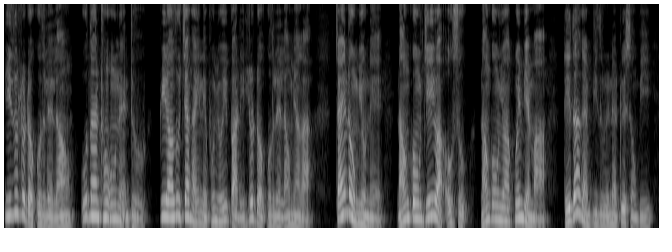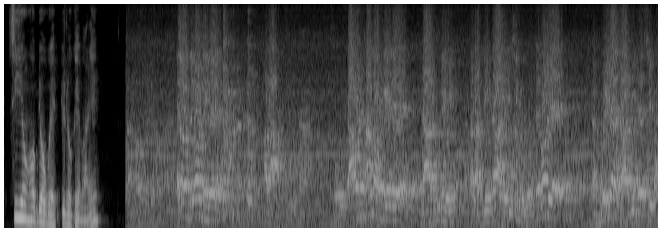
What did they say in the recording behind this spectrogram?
ပြည်သူ့လွှတ်တော်ကိုယ်စားလှယ်လောင်းဦးသန်းထွန်းဦးနဲ့အတူပြည်ထောင်စုကြံ့ခိုင်ရေးနဲ့ဖွံ့ဖြိုးရေးပါတီလွှတ်တော်ကိုယ်စားလှယ်လောင်းများကကျိုင်းတုံမြို့နယ်နောင်ကုံကျေးရွာအုပ်စုနောင်ကုံရွာကွင်းပြင်မှာဒေသခံပြည်သူတွေနဲ့တွေ့ဆုံပြီးစီယုံဟောပြောပွဲပြုလုပ်ခဲ့ပါတယ်။အဲ့တော့ကျွန်တော်အနေနဲ့ဟာလာဟိုတာဝန်ထမ်းဆောင်ခဲ့တဲ့ညာသူတွေဟာလာဒေသတွေရှိသူတို့ကျွန်တော်ရဲ့ဝေးရဇာတိလည်းရှိပါ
